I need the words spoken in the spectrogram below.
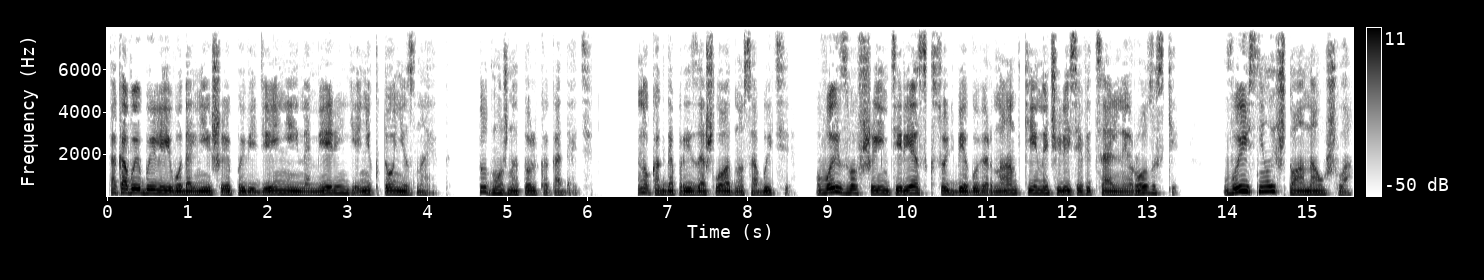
Каковы были его дальнейшие поведения и намерения, никто не знает. Тут можно только гадать. Но когда произошло одно событие, вызвавшее интерес к судьбе гувернантки и начались официальные розыски, Выяснилось, что она ушла.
